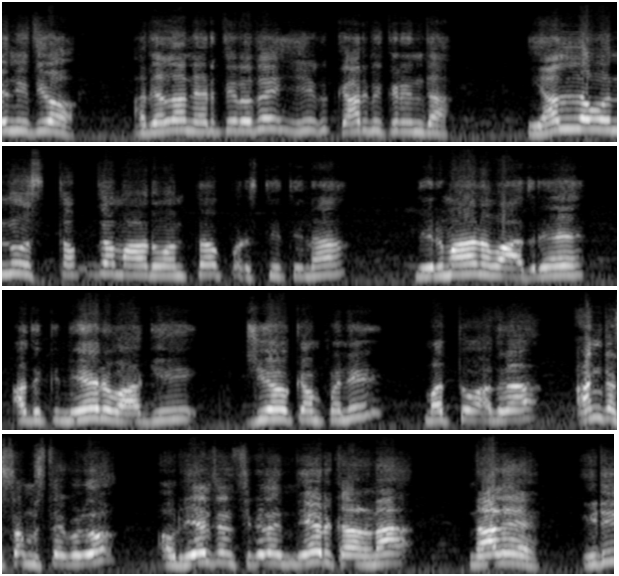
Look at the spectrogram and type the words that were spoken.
ಏನಿದೆಯೋ ಅದೆಲ್ಲ ನಡೀತಿರೋದೇ ಈ ಕಾರ್ಮಿಕರಿಂದ. ಎಲ್ಲವನ್ನು ಸ್ತಬ್ಧ ಮಾಡುವಂಥ ಪರಿಸ್ಥಿತಿನ ನಿರ್ಮಾಣವಾದರೆ ಅದಕ್ಕೆ ನೇರವಾಗಿ ಜಿಯೋ ಕಂಪನಿ ಮತ್ತು ಅದರ ಅಂಗ ಸಂಸ್ಥೆಗಳು, ಅವ್ರ ಏಜೆನ್ಸಿಗಳ ನೇರ ಕಾರಣ ನಾಳೆ ಇಡೀ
